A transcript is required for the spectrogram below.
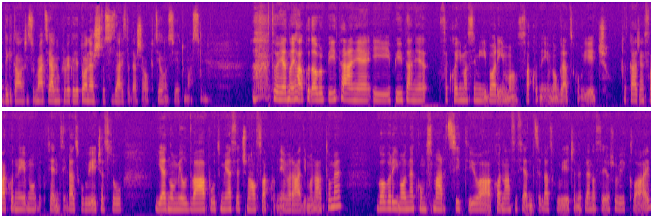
digitalna transformacija javne uprave kad je to nešto što se zaista dešava po cijelom svijetu masovno? To je jedno jako dobro pitanje i pitanje sa kojima se mi borimo svakodnevno u gradskom vijeću. Kad kažem svakodnevno, sjednice gradskog vijeća su jednom ili dva put mjesečno, ali svakodnevno radimo na tome govorimo o nekom smart city a kod nas se sjednice gradskog vijeća ne prenose još uvijek live.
